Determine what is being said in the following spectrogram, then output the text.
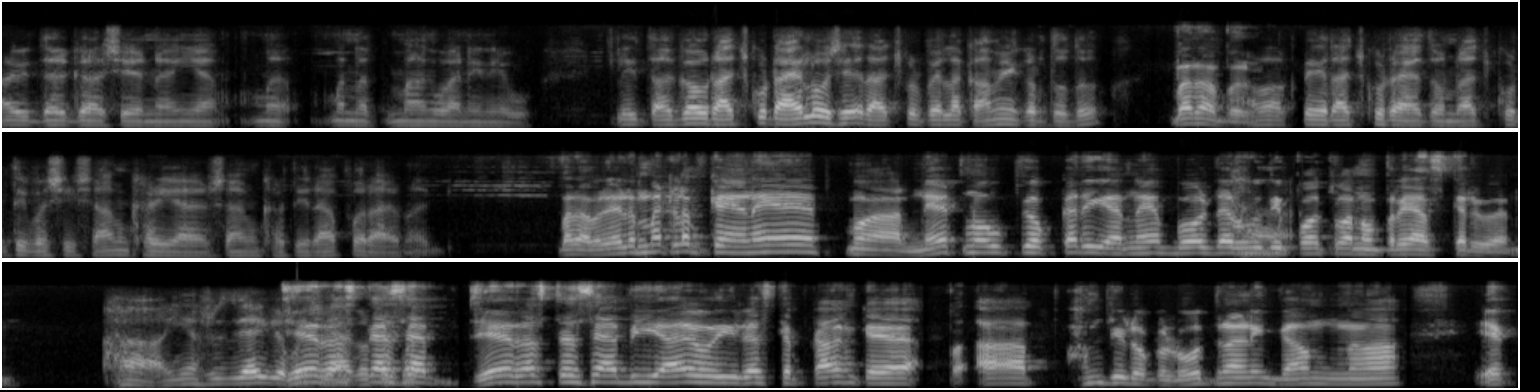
આવી દરગાહ છે ને અહીંયા મન્નત માંગવાની ને એવું. એટલે અગાઉ રાજકોટ આવેલો છે. રાજકોટ પહેલા કામે કરતો હતો. બરાબર. આ વખતે રાજકોટ આવ્યો હતો રાજકોટથી પછી શામખડી આવ્યો શામખડી રાપર આવ્યો બરાબર એટલે મતલબ કે એને નેટ નો ઉપયોગ કરી અને બોર્ડર સુધી પહોંચવાનો પ્રયાસ કર્યો એમ. હા અહીંયા સુધી આવી ગયો જે રસ્તે સાહેબ જે રસ્તે સાહેબ ઈ આવ્યો ઈ રસ્તે કારણ કે આ સમજી લો કે લોધરાણી ગામના એક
